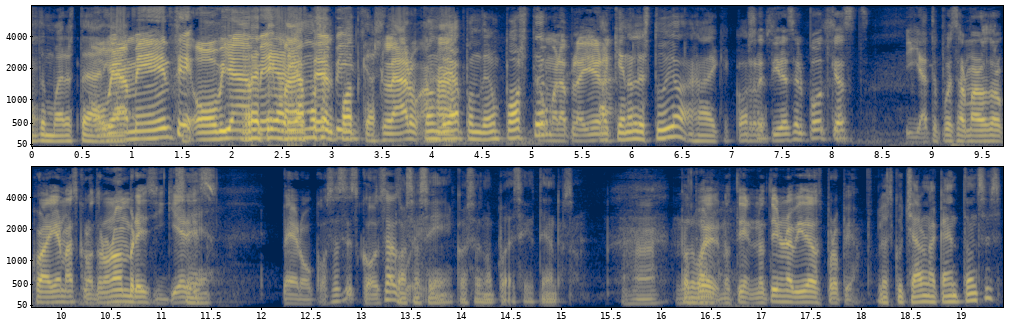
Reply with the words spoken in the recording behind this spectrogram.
si te mueres te daría- Obviamente, obviamente. Retiraríamos el podcast. Claro, Pondría, ajá. pondría un póster Como la playera. aquí en el estudio. Ajá, de qué cosas. Retiras el podcast y ya te puedes armar otro con alguien más, con otro nombre, si quieres. Sí. Pero cosas es cosas, Cosas sí, cosas no puede ser, tienen razón. Ajá. No, Pues puede- bueno. no, tiene, no tiene una vida propia. Lo escucharon acá entonces.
